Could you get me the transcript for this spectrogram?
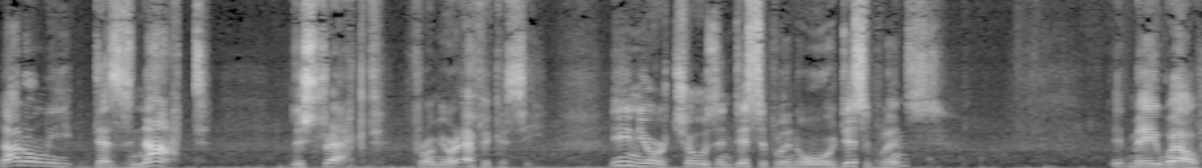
not only does not distract from your efficacy in your chosen discipline or disciplines, it may well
